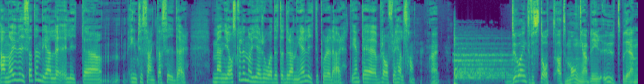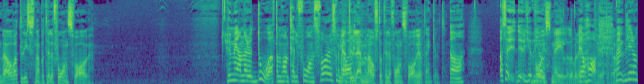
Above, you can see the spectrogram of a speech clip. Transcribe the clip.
Han har ju visat en del eh, lite mm, intressanta sidor. Men jag skulle nog ge rådet att dra ner lite på det där. Det är inte bra för hälsan. Nej. Du har inte förstått att många blir utbrända av att lyssna på telefonsvar. Hur menar du då? Att de har en telefonsvarare som jag... att du lämnar ofta telefonsvar helt enkelt. Ja. Alltså, jag- Voicemail eller vad det Jaha, heta, ja. men, blir de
